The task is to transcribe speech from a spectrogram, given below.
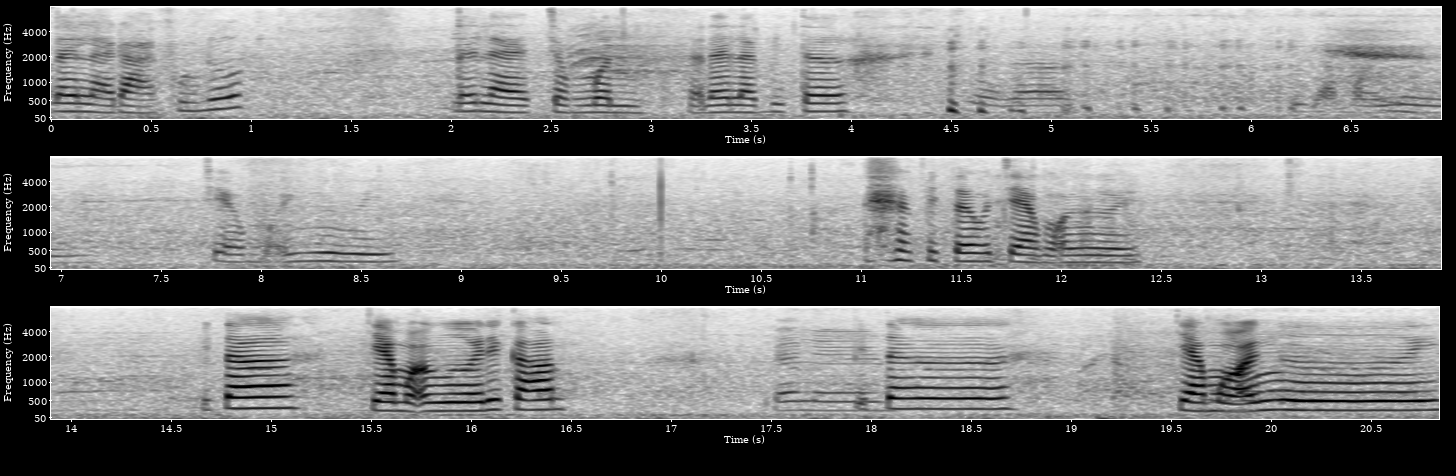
đây là đài phun nước. Đây là chồng mình và đây là Peter. Chào mọi người. Chào mọi người. Peter chào mọi người. Peter chào mọi người đi con. Peter chào mọi người.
